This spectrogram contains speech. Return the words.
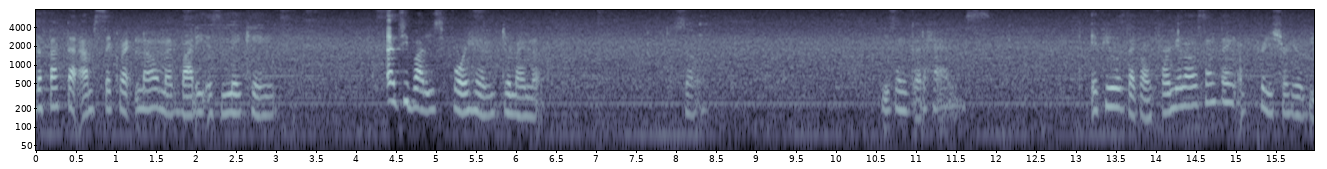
the fact that I'm sick right now, my body is making antibodies for him through my milk. So, he's in good hands. If he was like on formula or something, I'm pretty sure he would be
